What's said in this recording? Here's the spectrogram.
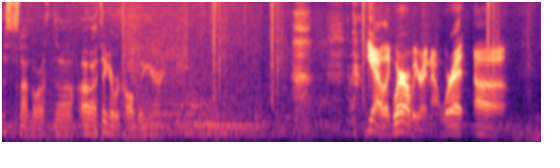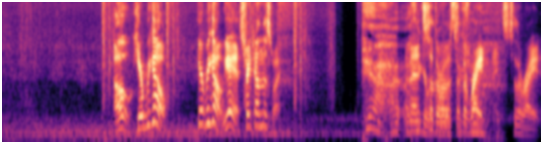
This is not north. No. Oh, I think I recall being here. Yeah, like where are we right now? We're at uh Oh, here we go. Here we go. Yeah, yeah straight down this way. Yeah. I, And then think it's to the it's to the right. It's to the right.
